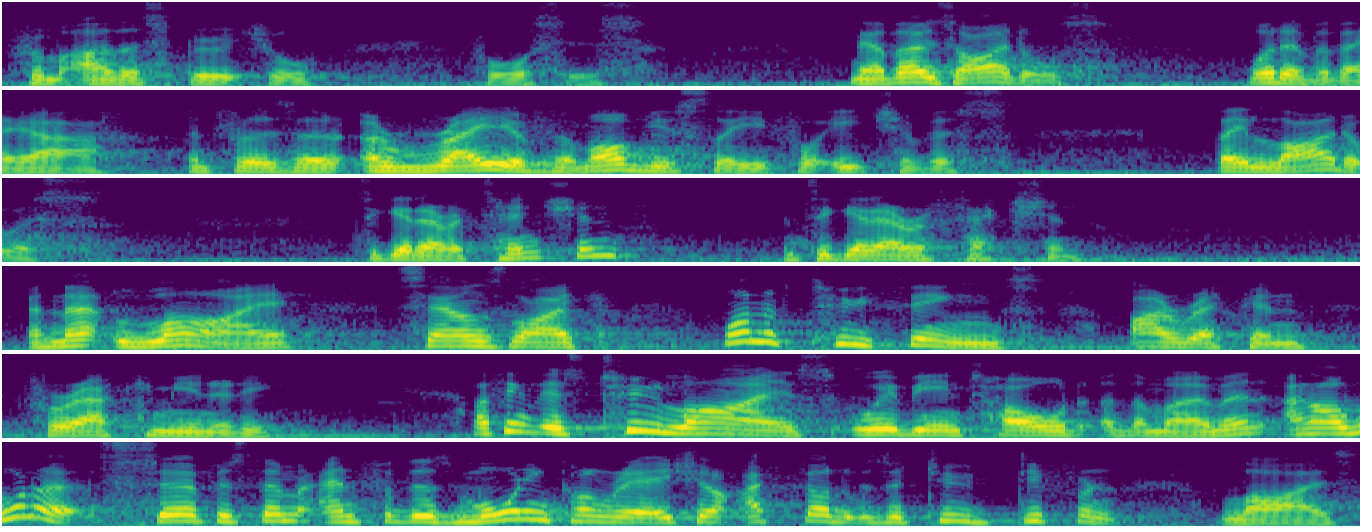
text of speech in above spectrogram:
from other spiritual forces. Now, those idols, whatever they are, and for there's an array of them, obviously, for each of us, they lie to us to get our attention and to get our affection. And that lie sounds like one of two things, I reckon, for our community. I think there's two lies we're being told at the moment, and I want to surface them. And for this morning congregation, I felt it was a two different lies.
